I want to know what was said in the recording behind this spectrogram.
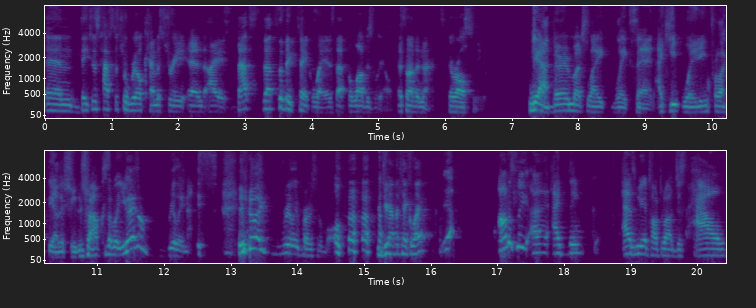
and they just have such a real chemistry and i that's that's the big takeaway is that the love is real it's not an act they're all sweet Yeah, very much like Blake said. I keep waiting for like the other shoe to drop because I'm like, you guys are really nice. You're like really personable. did you have a takeaway yeah Honestly, I, I think as we had talked about just how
